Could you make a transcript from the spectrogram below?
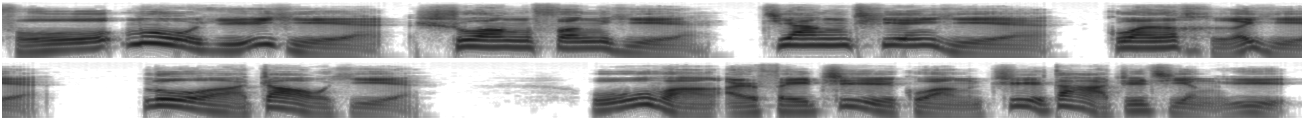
夫木雨也，霜风也，江天也，关河也，落照也，无往而非至广至大之景域。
